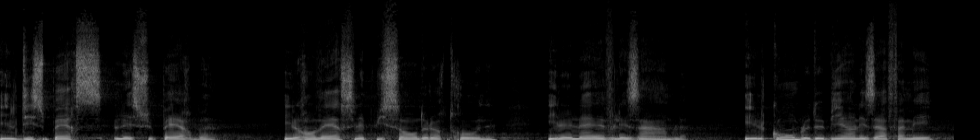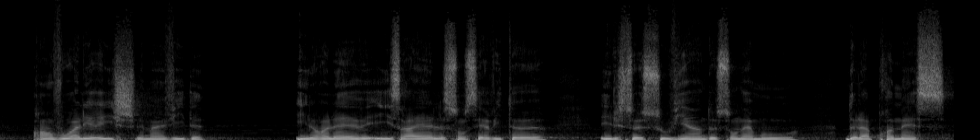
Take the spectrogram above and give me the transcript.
il disperse les superbes, il renverse les puissants de leur trône, il élève les humbles, il comble de bien les affamés, renvoie les riches les mains vides. Il relève Israël, son serviteur, il se souvient de son amour, de la promesse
